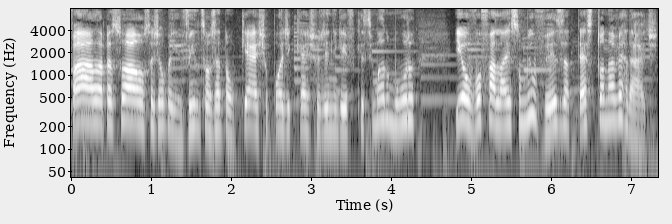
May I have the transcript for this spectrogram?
Fala pessoal, sejam bem-vindos ao Zenton Cast, o podcast onde ninguém fica em cima do muro, e eu vou falar isso mil vezes até se tornar verdade.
